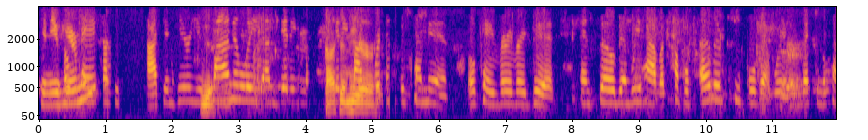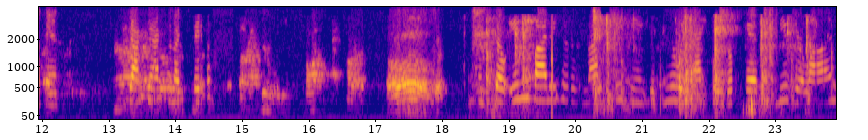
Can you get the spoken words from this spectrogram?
Can you hear okay, me? Dr. I can hear you. Yes. Finally, I'm getting I getting can my hear. friends to come in. Okay, very very good. And so then we have a couple of other people that we're expecting to come in. Doc Jackson, are you there? Oh, okay. And so anybody who's not speaking, if you would actually go ahead and mute your line.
